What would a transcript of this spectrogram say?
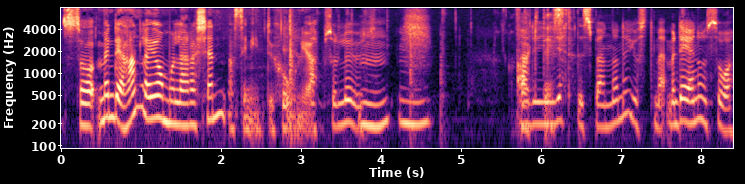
Så, men det handlar ju om att lära känna sin intuition. Ju. Absolut. Mm. Mm. Ja, det är jättespännande just med. Men det är nog så.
